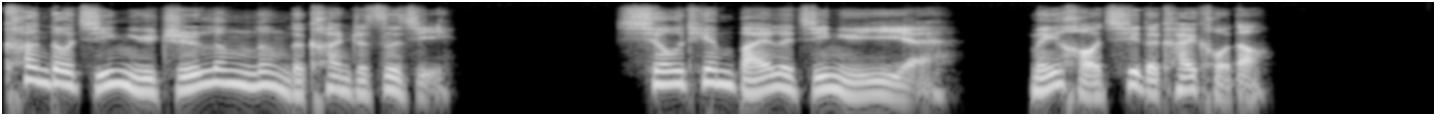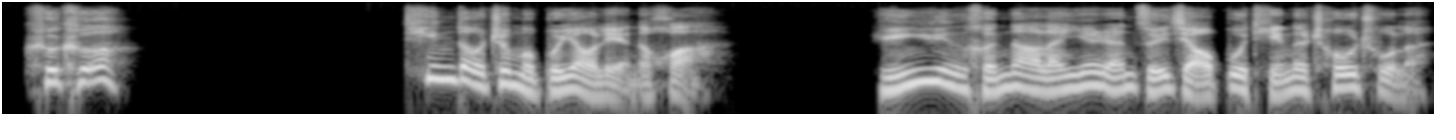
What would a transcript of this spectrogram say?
看到几女直愣愣的看着自己，萧天白了几女一眼，没好气的开口道：“可可。”听到这么不要脸的话，云云和纳兰嫣然嘴角不停的抽搐了，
